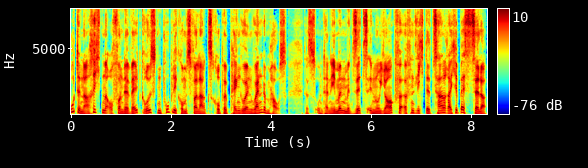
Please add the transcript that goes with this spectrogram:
Gute Nachrichten auch von der weltgrößten Publikumsverlagsgruppe Penguin Random House. Das Unternehmen mit Sitz in New York veröffentlichte zahlreiche Bestseller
